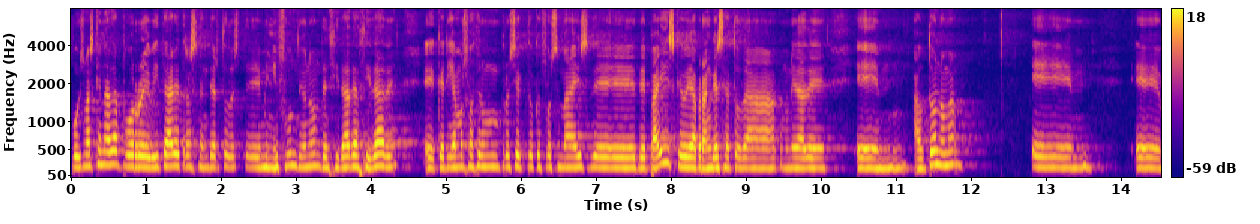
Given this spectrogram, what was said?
Pois máis que nada por evitar e trascender todo este minifundio non de cidade a cidade. Eh, queríamos facer un proxecto que fose máis de, de país, que abranguese a toda a comunidade eh, autónoma, eh, eh,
